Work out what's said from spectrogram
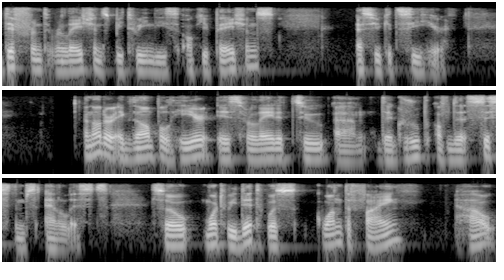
different relations between these occupations, as you could see here. Another example here is related to um, the group of the systems analysts. So what we did was quantifying how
